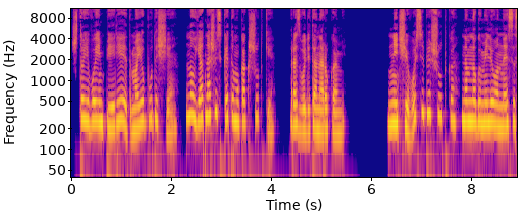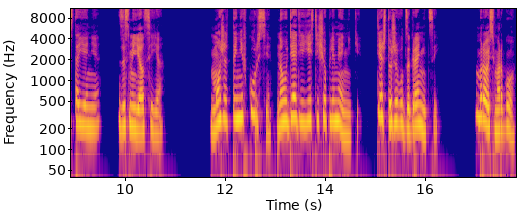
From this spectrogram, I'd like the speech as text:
что его империя — это мое будущее. Ну, я отношусь к этому как к шутке, — разводит она руками. «Ничего себе шутка на многомиллионное состояние», — засмеялся я. «Может, ты не в курсе, но у дяди есть еще племянники, те, что живут за границей». «Брось, Марго.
